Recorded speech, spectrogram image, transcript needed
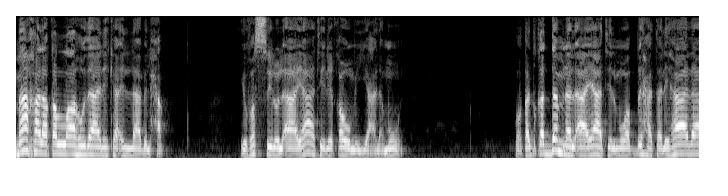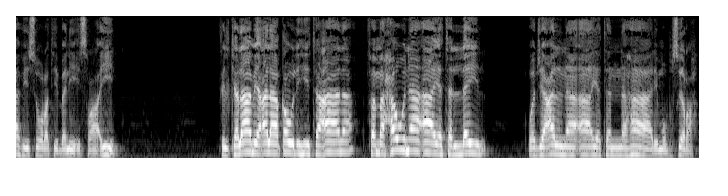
ما خلق الله ذلك إلا بالحق. يفصل الآيات لقوم يعلمون. وقد قدمنا الآيات الموضحة لهذا في سورة بني إسرائيل. في الكلام على قوله تعالى فمحونا آية الليل وجعلنا آية النهار مبصرة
